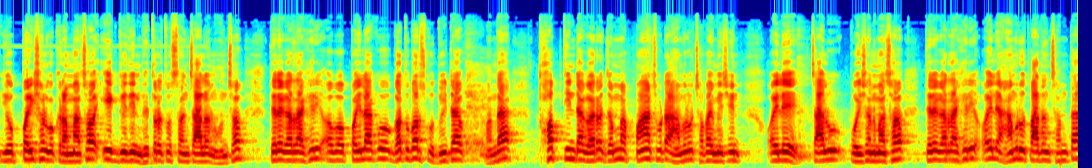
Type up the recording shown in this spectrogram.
यो परीक्षणको क्रममा छ। एक दुई दिनभित्र त्यो सञ्चालन हुन्छ। त्यसले गर्दाखेरि अब पहिलाको गत वर्षको दुईवटा भन्दा थप तिनवटा गरेर जम्मा पाँचवटा हाम्रो छपाई मेसिन अहिले चालु पोजिसनमा छ। त्यसले गर्दाखेरि अहिले हाम्रो उत्पादन क्षमता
